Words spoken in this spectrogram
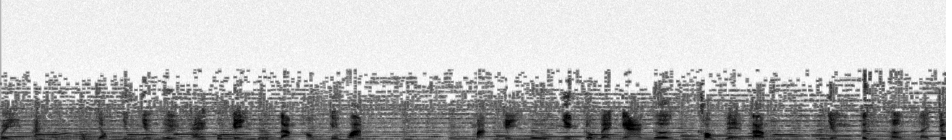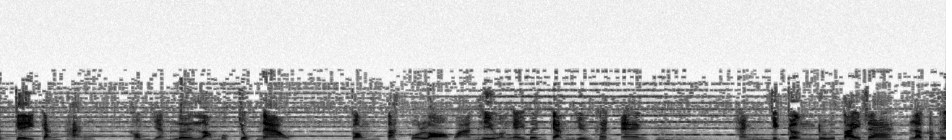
bị phản không giống như những người khác của kỹ lương làm hỏng kế hoạch. Mặt kỹ lương nhìn có vẻ ngã ngớn, không để tâm, nhưng tinh thần lại cực kỳ căng thẳng, không dám lơi lỏng một chút nào. Công tắc của lò hỏa thiêu ở ngay bên cạnh Dương Khắc An. Hắn chỉ cần đưa tay ra là có thể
